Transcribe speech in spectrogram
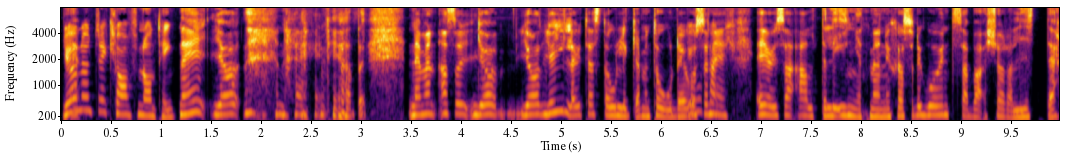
Gör du inte reklam för någonting? Nej, jag, nej, det inte. nej men alltså, jag, jag, jag gillar ju att testa olika metoder. Jo, och sen är, är jag ju så allt eller inget människa, så det går ju inte så bara köra lite,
